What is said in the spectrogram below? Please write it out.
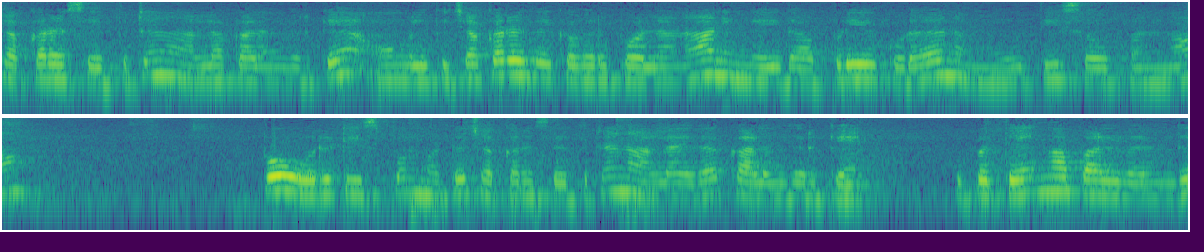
சர்க்கரை சேர்த்துட்டு நல்லா கலந்துருக்கேன். உங்களுக்கு சர்க்கரை சேர்க்க விருப்பம் இல்லைன்னா நீங்கள் இதை அப்படியே கூட நம்ம ஊற்றி சர்வ் பண்ணலாம். இப்போது ஒரு டீஸ்பூன் மட்டும் சர்க்கரை சேர்த்துட்டு நல்லா இதை கலந்துருக்கேன். இப்போ தேங்காய் பால் வந்து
